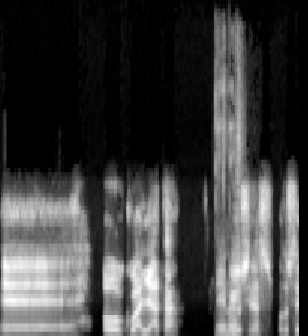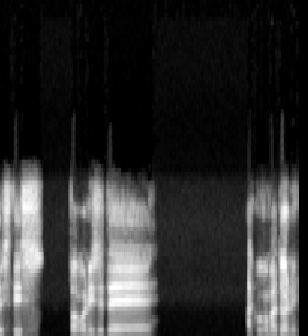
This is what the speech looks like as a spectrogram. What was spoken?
ε, ο Κουαλιάτα, ο Ένας. οποίος είναι ένας ποδοσφαιριστής που αγωνίζεται... Ακούγομαι Αντώνη;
